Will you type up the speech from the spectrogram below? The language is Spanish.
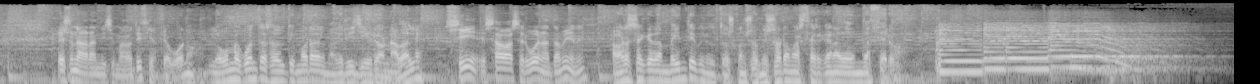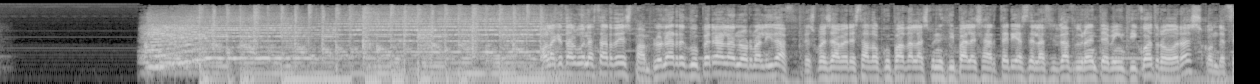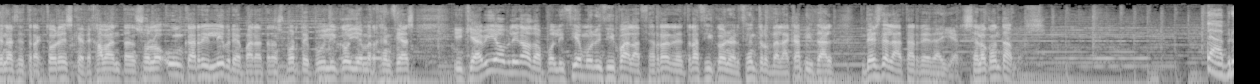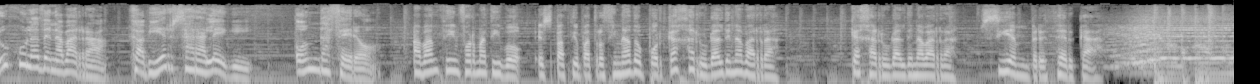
es una grandísima noticia. Qué bueno. Luego me cuentas a última hora del Madrid-Girona, ¿vale? Sí, esa va a ser buena también, ¿eh? Ahora se quedan 20 minutos con su emisora más cercana de Onda Cero. Buenas tardes. Pamplona recupera la normalidad después de haber estado ocupada las principales arterias de la ciudad durante 24 horas, con decenas de tractores que dejaban tan solo un carril libre para transporte público y emergencias y que había obligado a Policía Municipal a cerrar el tráfico en el centro de la capital desde la tarde de ayer. Se lo contamos. La brújula de Navarra. Javier Saralegui. Onda Cero. Avance informativo, espacio patrocinado por Caja Rural de Navarra. Caja Rural de Navarra, siempre cerca.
